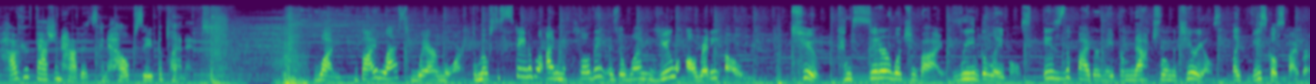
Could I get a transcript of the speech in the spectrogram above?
how your fashion habits can help save the planet. One, buy less, wear more. The most sustainable item of clothing is the one you already own. Two, consider what you buy. Read the labels. Is the fiber made from natural materials, like viscose fiber?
